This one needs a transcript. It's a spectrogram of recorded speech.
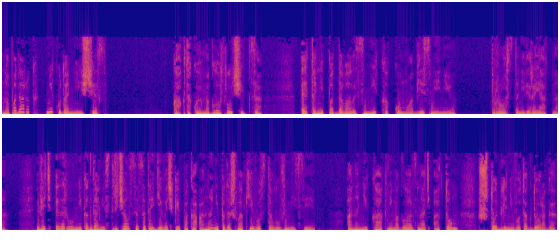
но подарок никуда не исчез. Как такое могло случиться? — это не поддавалось никакому объяснению. Просто невероятно. Ведь Эрл никогда не встречался с этой девочкой, пока она не подошла к его столу в миссии. Она никак не могла знать о том, что для него так дорого.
